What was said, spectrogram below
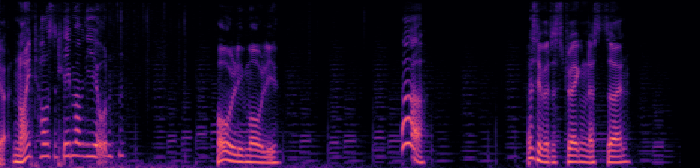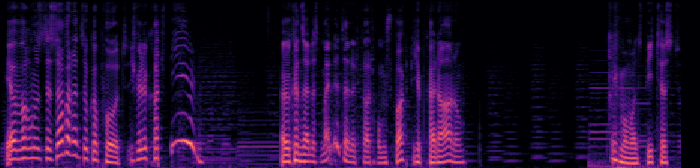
Ja, 9000 Leben haben die hier unten? Holy moly. Ah. Das hier wird das Dragon Nest sein. Ja, warum ist der Server dann so kaputt? Ich will gerade spielen. Also kann sein, dass mein Internet gerade rumspackt. Ich habe keine Ahnung. Ich mache mal einen Speedtest.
